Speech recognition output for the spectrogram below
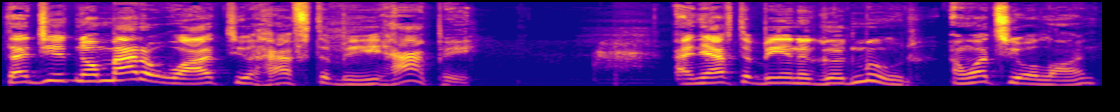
that you, no matter what, you have to be happy, and you have to be in a good mood. And what's your line?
